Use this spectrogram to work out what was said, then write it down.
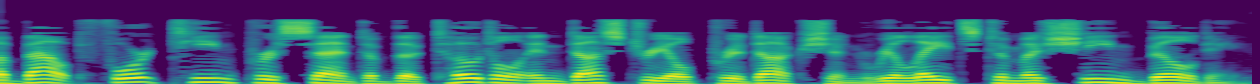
About 14% of the total industrial production relates to machine building,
